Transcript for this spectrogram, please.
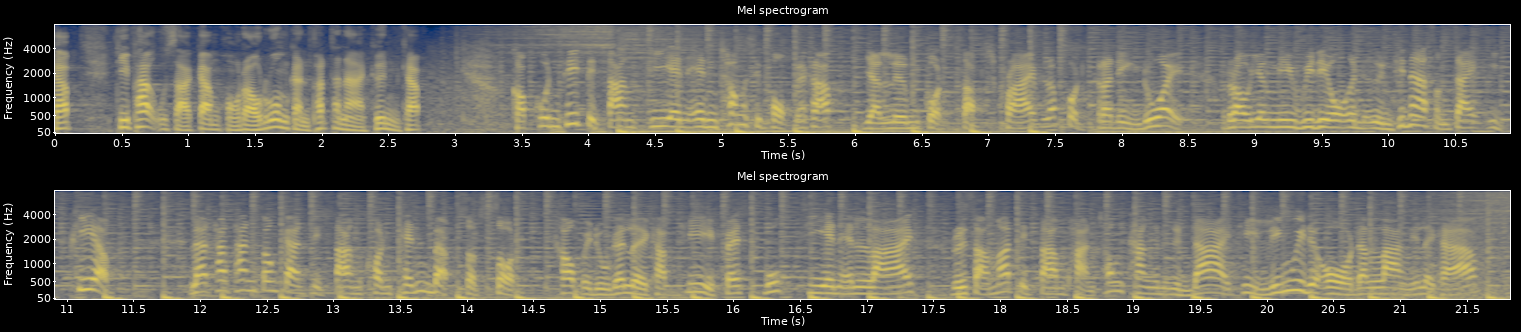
ครับที่ภาคอุตสาหกรรมของเราร่วมกันพัฒนาขึ้นครับขอบคุณที่ติดตาม TNN ช่อง 16 นะครับ อย่าลืมกด subscribe และกดกระดิ่งด้วย เรายังมีวิดีโออื่น ๆ ที่น่าสนใจอีกเพียบ และถ้าท่านต้องการติดตามคอนเทนต์แบบสดๆ เข้าไปดูได้เลยครับที่ Facebook TNN Live หรือสามารถติดตามผ่านช่องทางอื่นๆ ได้ที่ลิงก์วิดีโอด้านล่างนี้เลยครับ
